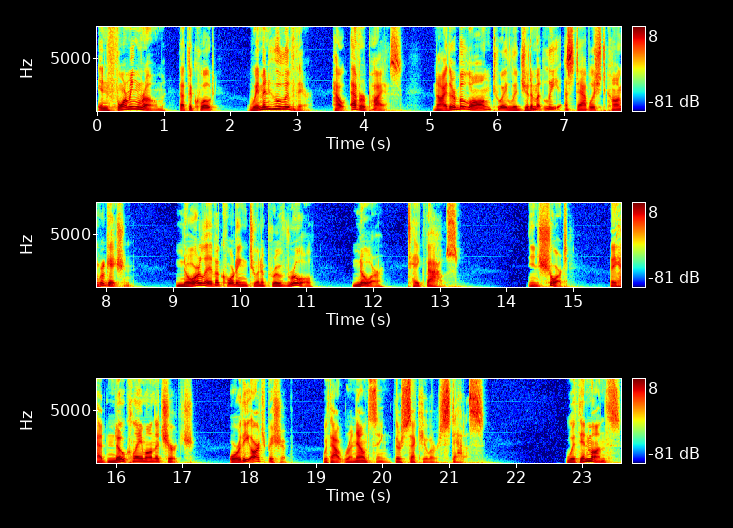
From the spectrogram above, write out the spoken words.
informing Rome that the quote, women who live there, however pious, neither belong to a legitimately established congregation, nor live according to an approved rule, nor take vows. In short, they had no claim on the church or the archbishop without renouncing their secular status. Within months,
